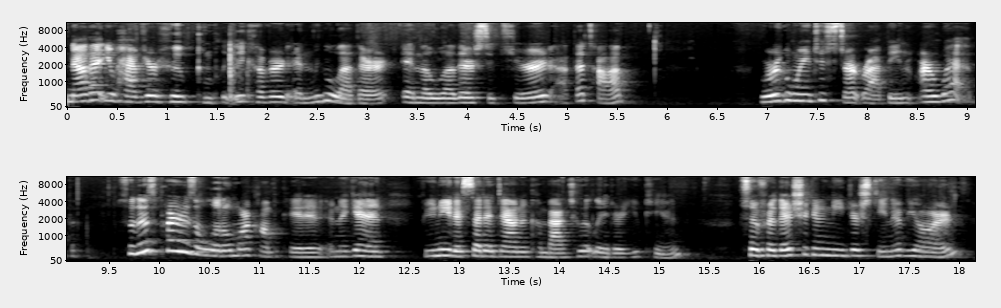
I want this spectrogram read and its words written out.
Now that you have your hoop completely covered in the leather and the leather secured at the top, we're going to start wrapping our web. So this part is a little more complicated. And again, if you need to set it down and come back to it later, you can. So for this, you're going to need your skein of yarn.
